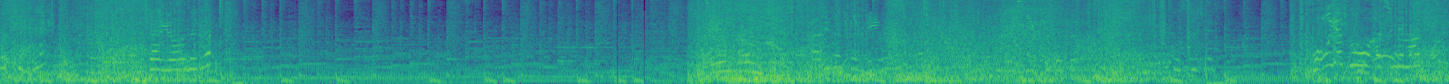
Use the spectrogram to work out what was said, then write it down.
ますねさようなら。エンカウントありがとうリンク少しです攻略を始めます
